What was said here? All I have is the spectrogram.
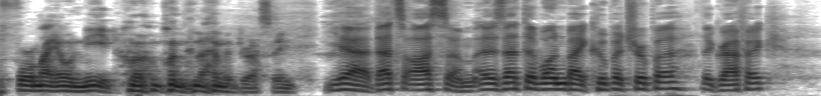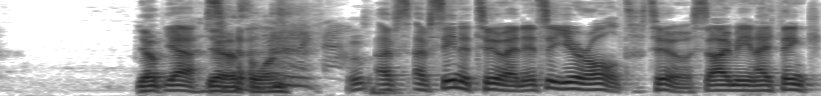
for my own need, one that I'm addressing. Yeah, that's awesome. Is that the one by Coopahtroopa, the graphic? Yep. Yeah. Yeah, that's the one. I've I've seen it too, and it's a year old too. So I mean, I think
